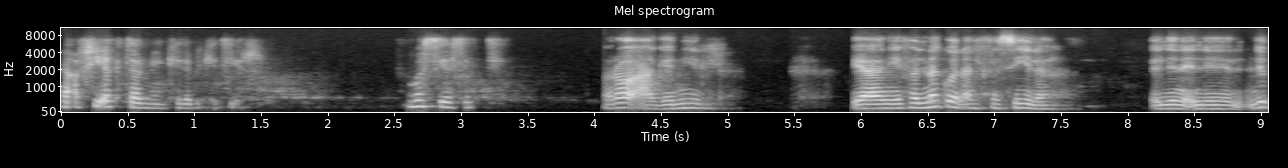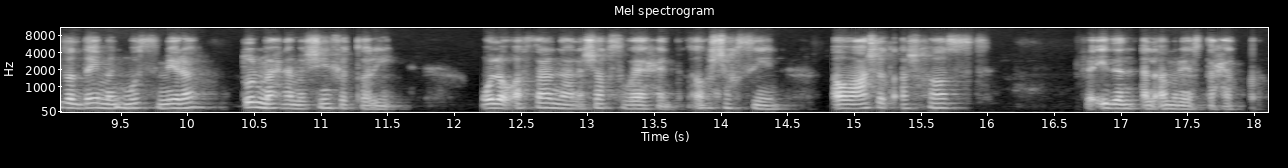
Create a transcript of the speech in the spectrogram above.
لا في أكتر من كده بكثير. بس يا ستي. رائع جميل. يعني فلنكن الفسيلة. اللي, اللي نفضل دايما مثمرة طول ما إحنا ماشيين في الطريق. ولو أثرنا على شخص واحد أو شخصين أو عشرة أشخاص فإذا الأمر يستحق.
